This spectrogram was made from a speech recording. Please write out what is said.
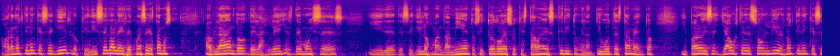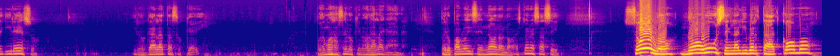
ahora no tienen que seguir lo que dice la ley. Recuerden que estamos hablando de las leyes de Moisés y de, de, seguir los mandamientos y todo eso que estaban escritos en el Antiguo Testamento. Y Pablo dice, ya ustedes son libres, no tienen que seguir eso. Y los Gálatas, ok, podemos hacer lo que nos da la gana. Pero Pablo dice, no, no, no, esto no es así. Solo no usen la libertad como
